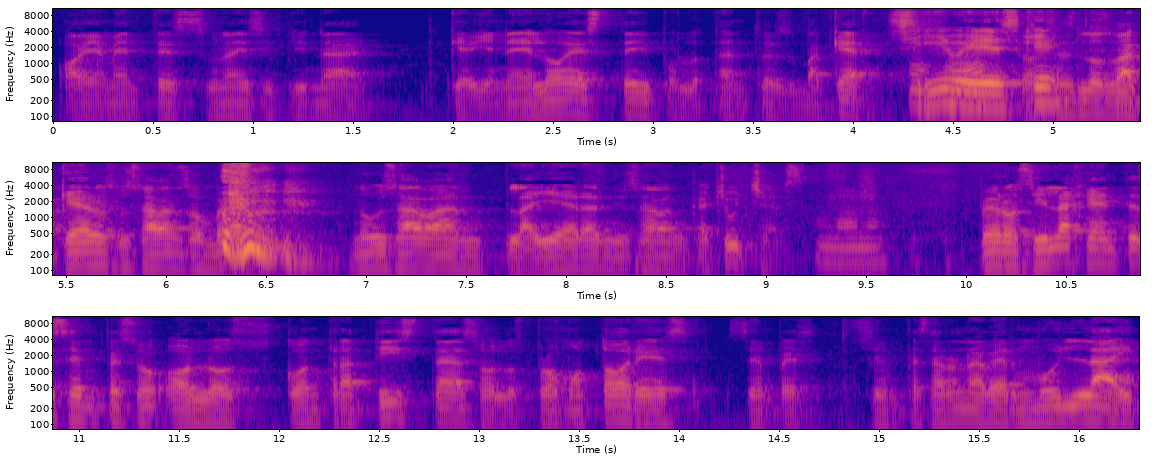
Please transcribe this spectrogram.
Obviamente es una disciplina que viene del oeste y por lo tanto es vaquera. Sí, güey, es Entonces que... los vaqueros usaban sombreros, no usaban playeras ni usaban cachuchas. No, no. Pero sí la gente se empezó, o los contratistas o los promotores se, empe- se empezaron a ver muy light.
